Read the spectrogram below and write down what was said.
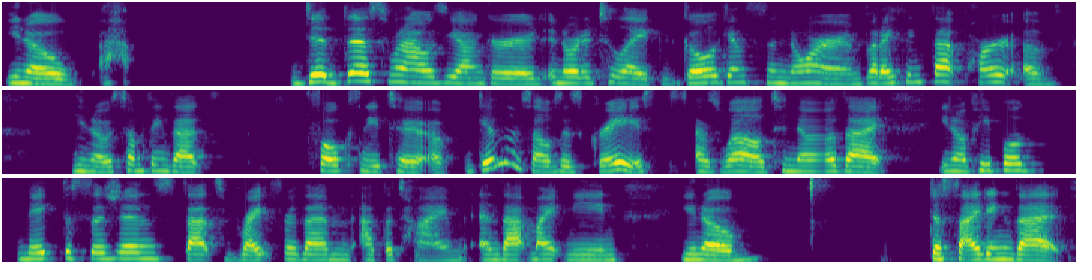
you know, did this when I was younger in order to like go against the norm. But I think that part of, you know, something that folks need to uh, give themselves is grace as well to know that, you know, people make decisions that's right for them at the time. And that might mean, you know, deciding that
